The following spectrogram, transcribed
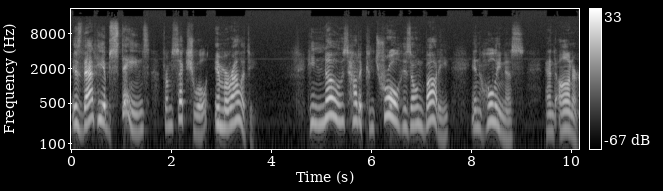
is that he abstains from sexual immorality. He knows how to control his own body in holiness and honor.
